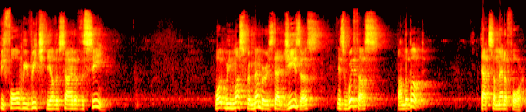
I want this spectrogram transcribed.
before we reach the other side of the sea. What we must remember is that Jesus is with us on the boat. That's a metaphor.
